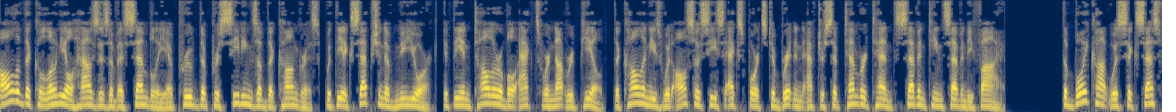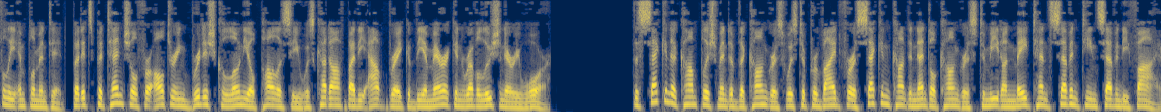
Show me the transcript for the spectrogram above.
All of the colonial houses of assembly approved the proceedings of the Congress, with the exception of New York. If the intolerable acts were not repealed, the colonies would also cease exports to Britain after September 10, 1775. The boycott was successfully implemented, but its potential for altering British colonial policy was cut off by the outbreak of the American Revolutionary War. The second accomplishment of the Congress was to provide for a Second Continental Congress to meet on May 10, 1775.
